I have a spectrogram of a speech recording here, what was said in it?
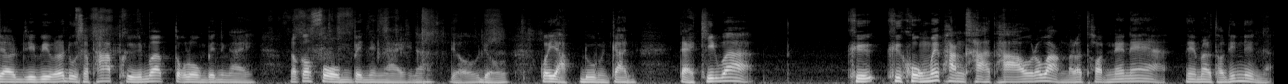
จะรีวิวแล้วดูสภาพพื้นว่าตกลงเป็นยังไง แล้วก็โฟมเป็นยังไงนะเดี๋ยวเดี๋ยวก็อยากดูเหมือนกัน แต่คิดว่าคือคือคงไม่พังคาเท้าระหว่างมาราธอนแน่ ๆ ในมาราธอนที่หนึ่งอะ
